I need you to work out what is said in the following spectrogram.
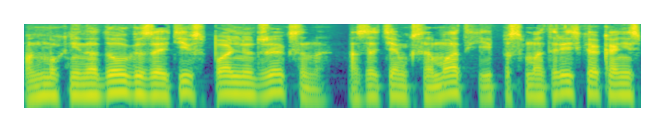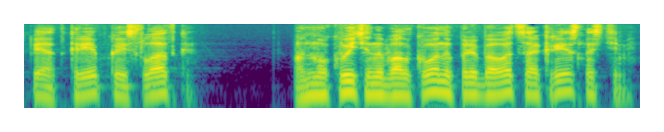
Он мог ненадолго зайти в спальню Джексона, а затем к Самадхи и посмотреть, как они спят, крепко и сладко, Он мог выйти на балкон и полюбоваться окрестностями,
